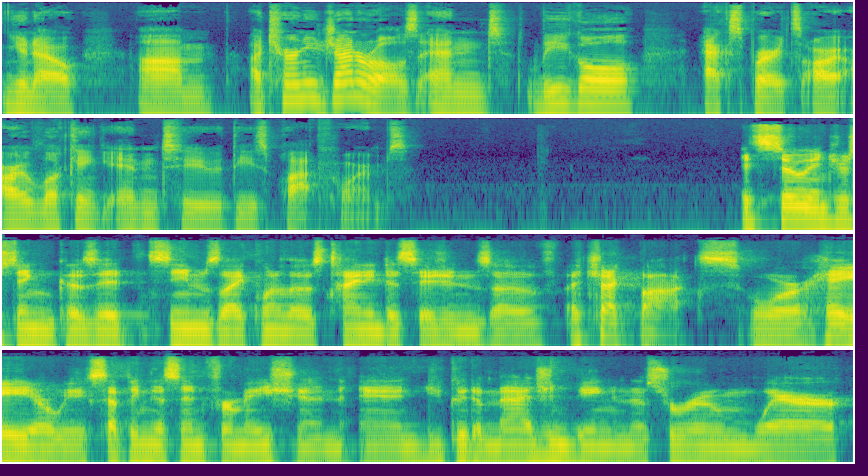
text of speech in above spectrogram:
you know, um, attorney generals and legal experts are, are looking into these platforms. It's so interesting because it seems like one of those tiny decisions of a checkbox or, hey, are we accepting this information? And you could imagine being in this room where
